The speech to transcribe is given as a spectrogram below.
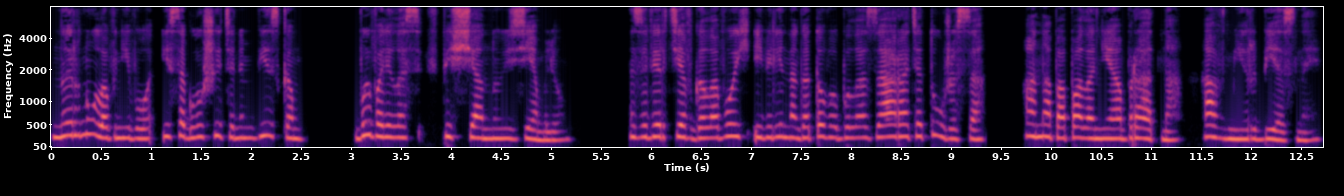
нырнула в него и с оглушительным визгом вывалилась в песчаную землю. Завертев головой, Эвелина готова была заорать от ужаса. Она попала не обратно, а в мир бездны.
